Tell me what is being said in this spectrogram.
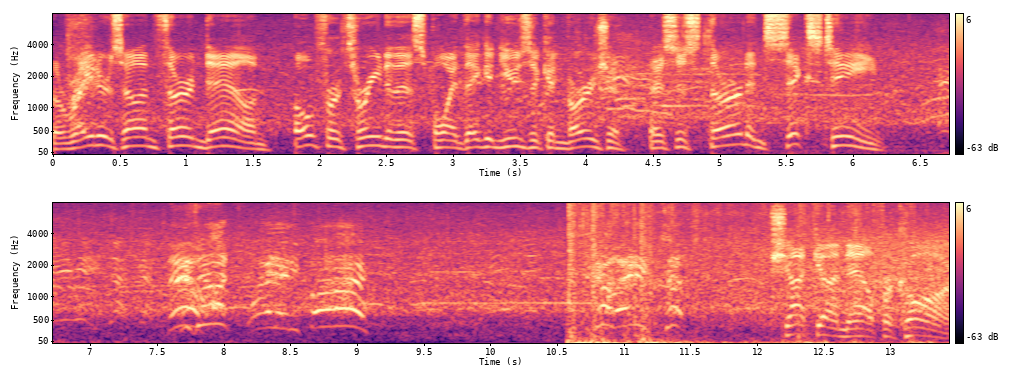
The Raiders on third down. 0 for 3 to this point. They could use a conversion. This is third and 16. Shotgun now for Carr.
